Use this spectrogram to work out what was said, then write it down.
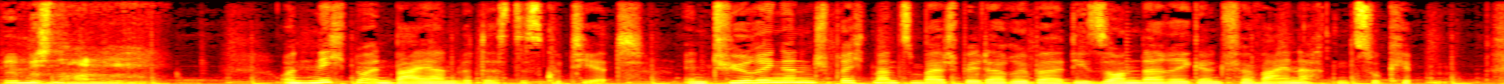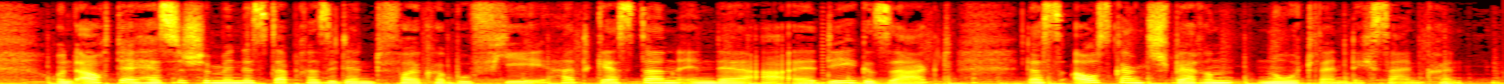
Wir müssen handeln. Und nicht nur in Bayern wird das diskutiert. In Thüringen spricht man zum Beispiel darüber, die Sonderregeln für Weihnachten zu kippen. Und auch der hessische Ministerpräsident Volker Bouffier hat gestern in der ARD gesagt, dass Ausgangssperren notwendig sein könnten.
